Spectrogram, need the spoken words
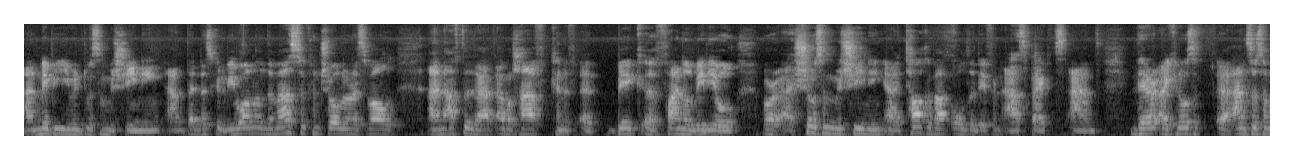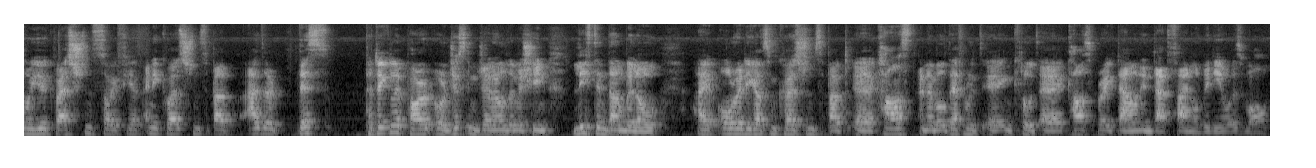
and maybe even do some machining. And then there's going to be one on the master controller as well. And after that, I will have kind of a big uh, final video where I show some machining, I talk about all the different aspects. And there I can also answer some of your questions. So if you have any questions about either this particular part or just in general the machine, leave them down below. I already got some questions about uh, cost and I will definitely uh, include a cast breakdown in that final video as well.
